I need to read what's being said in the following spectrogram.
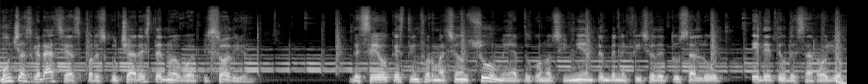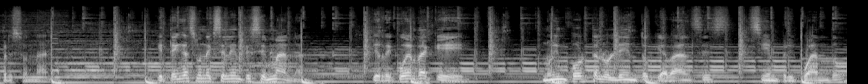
Muchas gracias por escuchar este nuevo episodio. Deseo que esta información sume a tu conocimiento en beneficio de tu salud y de tu desarrollo personal. Que tengas una excelente semana y recuerda que no importa lo lento que avances, siempre y cuando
